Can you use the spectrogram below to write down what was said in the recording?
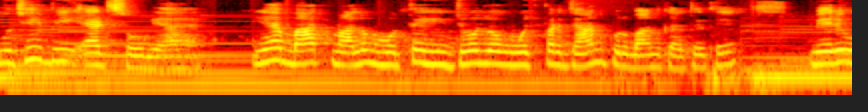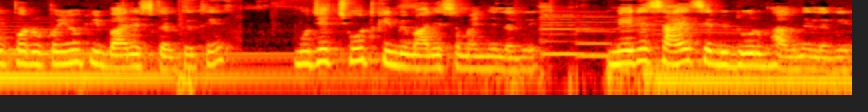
मुझे भी एड्स हो गया है। यह बात मालूम होते ही जो लोग मुझ पर जान कुर्बान करते थे, मेरे ऊपर रुपयों की बारिश करते थे, मुझे छूट की बीमारी समझने लगे। मेरे साय से भी दूर भागने लगे।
